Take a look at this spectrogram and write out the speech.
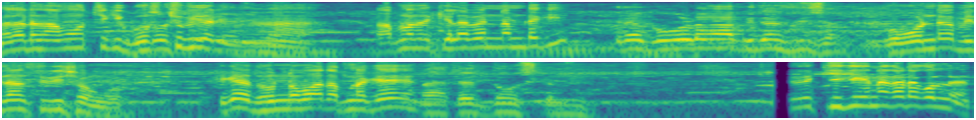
মেলাটার নাম হচ্ছে কি গোষ্ঠ বিহারী। হ্যাঁ। আপনাদের ক্লাবের নামটা কি? এটা গোবরডাঙ্গা বিধান স্টেশন গোবনডা বিধান স্মৃতি সংঘ। ঠিক আছে ধন্যবাদ আপনাকে। হ্যাঁ নমস্কার। কি কি কেনাকাটা করলেন?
